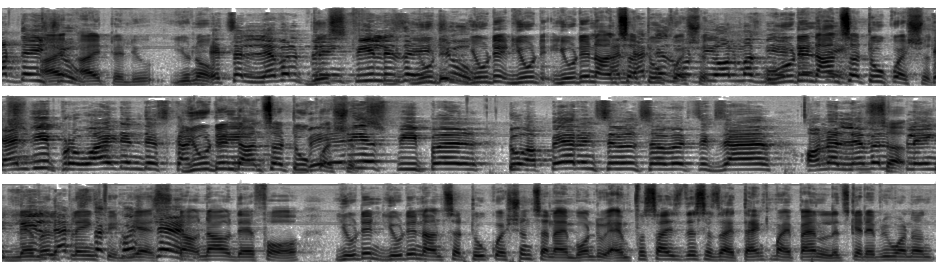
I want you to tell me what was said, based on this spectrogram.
not the issue. I, I tell you, you know, it's a level playing field is the you issue. Did, you did, you did, you didn't answer two questions. we all must be you didn't answer two questions. Can we provide in this country You didn't answer two various questions. people to appear in civil service exam on a level Sir, playing field? level That's playing the field. question. Yes. Now, now, therefore, you didn't, you didn't answer two questions, and I want to emphasize this as I thank my panel. Let's get everyone on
